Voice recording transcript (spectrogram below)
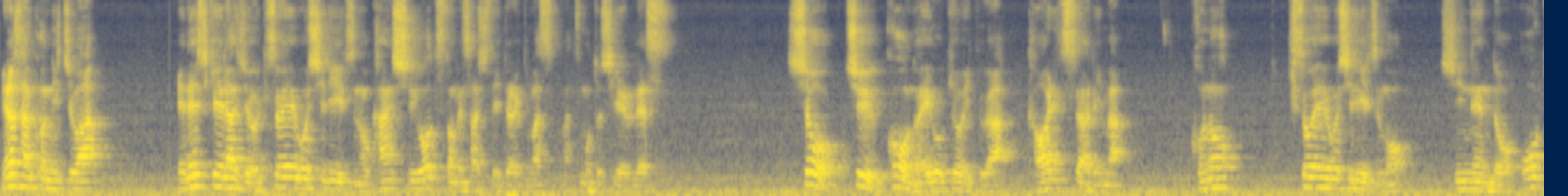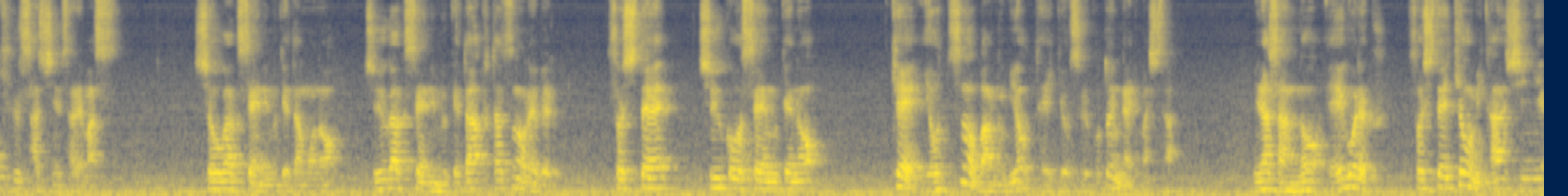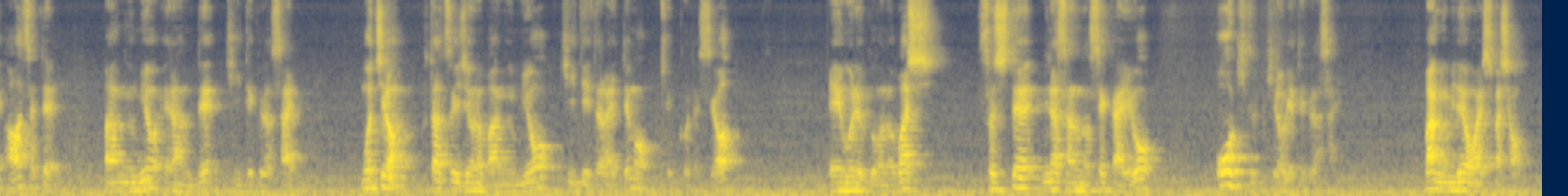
皆さんこんにちは。NHK ラジオ基礎英語シリーズの監修を務めさせていただきます。松本茂です。小中高の英語教育が変わりつつある今この基礎英語シリーズも新年度大きく刷新されます。小学生に向けたもの中学生に向けた2つのレベルそして中高生向けの計4つの番組を提供することになりました。皆さんの英語力そして興味関心に合わせて番組を選んで聞いてください。もちろん2つ以上の番組を聞いていただいても結構ですよ。英語力を伸ばしそして皆さんの世界を大きく広げてください。番組でお会いしましょう。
